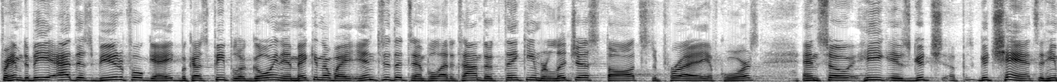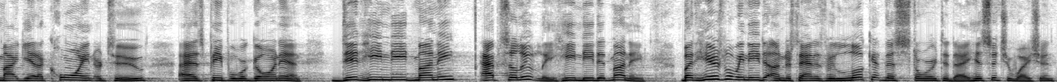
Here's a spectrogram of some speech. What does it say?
for him to be at this beautiful gate because people are going in, making their way into the temple at a time they're thinking religious thoughts to pray, of course. And so he it was good, a good chance that he might get a coin or two as people were going in. Did he need money? Absolutely, he needed money. But here's what we need to understand as we look at this story today, his situation,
